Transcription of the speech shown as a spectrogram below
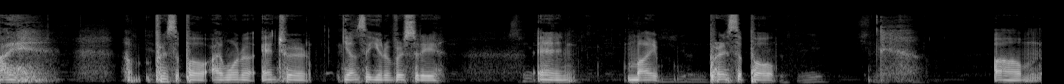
I um, I want to enter Yonsei University, and my principal, um,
